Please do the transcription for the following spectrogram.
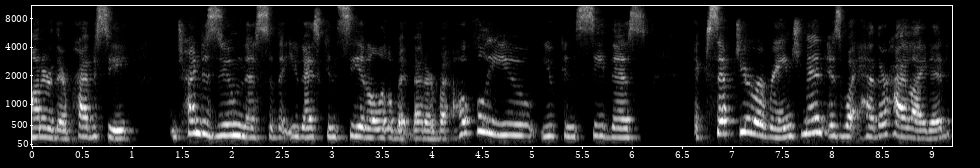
honor their privacy. I'm trying to zoom this so that you guys can see it a little bit better, but hopefully you, you can see this. Accept your arrangement is what Heather highlighted.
